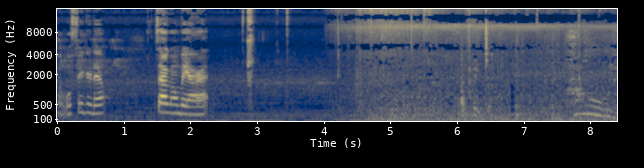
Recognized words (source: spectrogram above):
but we'll figure it out. It's all going to be all right. Holy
